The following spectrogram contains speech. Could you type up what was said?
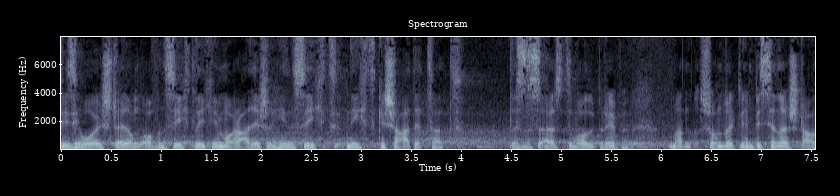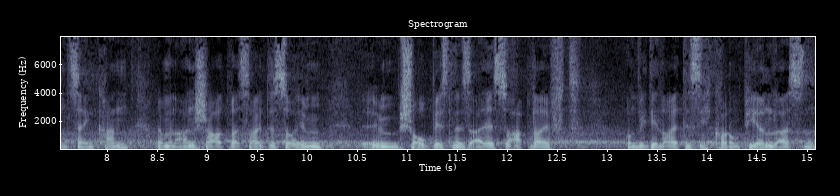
diese hohe Stellung offensichtlich in moralischer Hinsicht nicht geschadet hat. Das ist das Erste, worüber man schon wirklich ein bisschen erstaunt sein kann, wenn man anschaut, was heute so im, im Showbusiness alles so abläuft und wie die Leute sich korrumpieren lassen.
